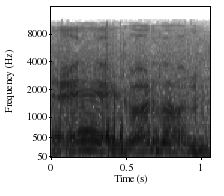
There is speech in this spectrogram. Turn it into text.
¡Eh, Gordon!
